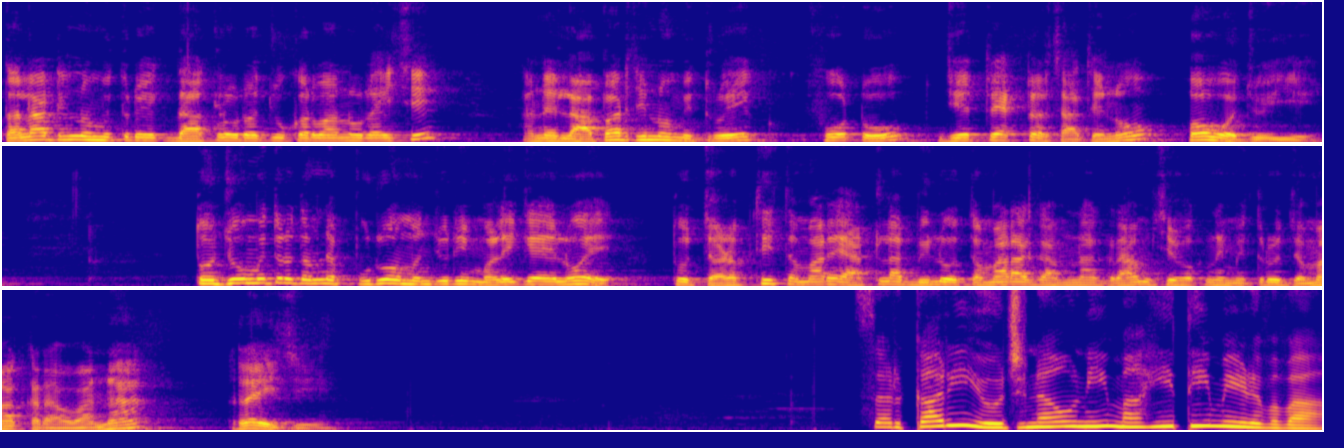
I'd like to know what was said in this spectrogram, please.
તલાટીનો મિત્રો એક દાખલો રજૂ કરવાનો રહેશે અને લાભાર્થીનો મિત્રો એક ફોટો જે ટ્રેક્ટર સાથેનો હોવો જોઈએ. તો જો મિત્રો તમને પૂર્વ મંજૂરી મળી ગયેલ હોય તો ઝડપથી તમારે આટલા બિલો તમારા ગામના ગ્રામ સેવકને મિત્રો જમા કરાવવાના રહેશે સરકારી યોજનાઓની માહિતી મેળવવા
